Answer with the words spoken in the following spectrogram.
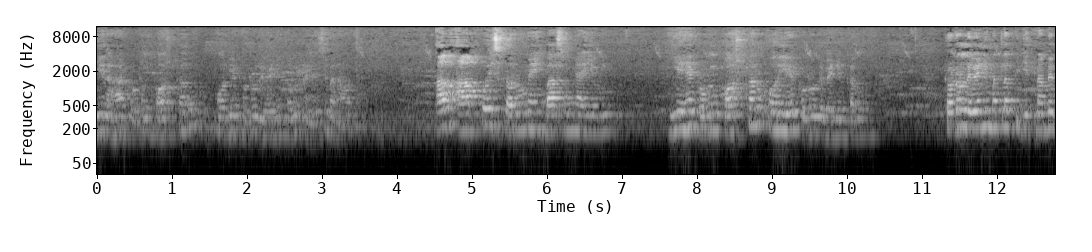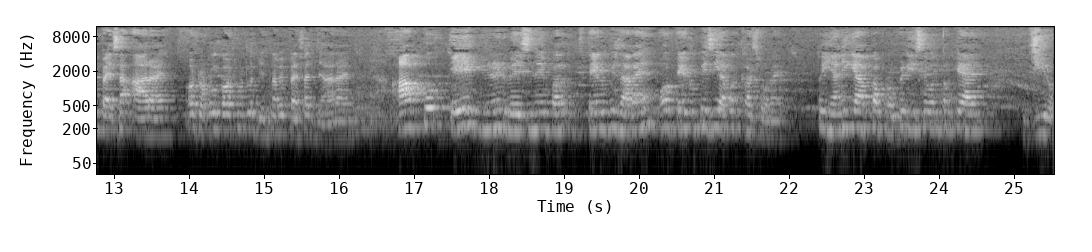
ये रहा टोटल कॉस्ट कर्व और ये टोटल रेवेन्यू कर्व पहले से बना हुआ अब आपको इस कर्व में एक बात समझ में आई होगी। ये है टोटल कॉस्ट कर्व और ये है total revenue curve total revenue मतलब कि जितना भी पैसा आ रहा है और टोटल कॉस्ट मतलब जितना भी पैसा जा रहा है। आपको एक यूनिट बेचने पर टेन रुपीज़ आ रहे हैं और टेन रुपीज़ ही आपका खर्च हो रहे हैं। तो यानी कि आपका प्रॉफिट इस लेवल पर क्या है? ज़ीरो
